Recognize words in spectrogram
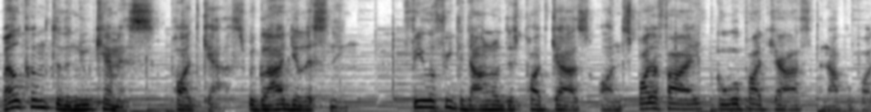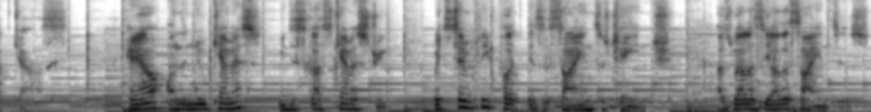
Welcome to the New Chemists podcast. We're glad you're listening. Feel free to download this podcast on Spotify, Google Podcasts, and Apple Podcasts. Here on the New Chemist, we discuss chemistry, which simply put is the science of change, as well as the other sciences,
